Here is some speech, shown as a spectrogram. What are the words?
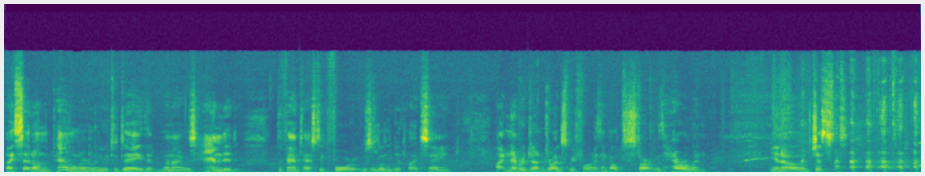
I said on the panel earlier today that when I was handed the Fantastic Four, it was a little bit like saying, I've never done drugs before. I think I'll start with heroin. You know, just bam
